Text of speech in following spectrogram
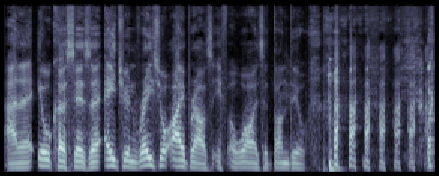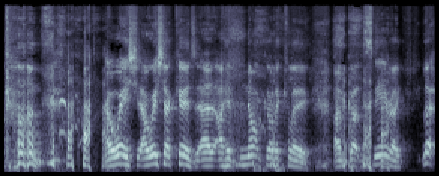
And uh, Ilka says, uh, Adrian, raise your eyebrows if Aouar is a done deal. I can't. I wish. I wish I could. Uh, I have not got a clue. I've got zero. Look,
